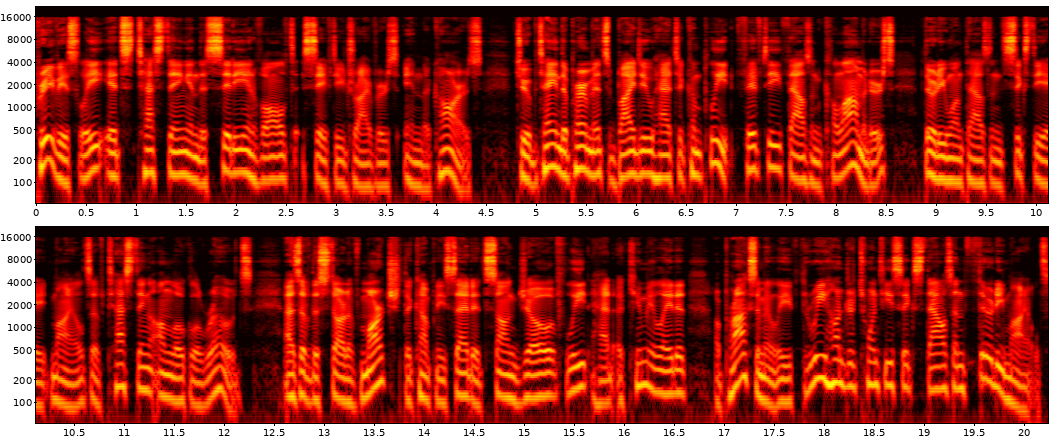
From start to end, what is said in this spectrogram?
Previously, its testing in the city involved safety drivers in the cars. To obtain the permits, Baidu had to complete 50,000 kilometers, 31,068 miles of testing on local roads. As of the start of March, the company said its Cangzhou fleet had accumulated approximately 326,030 miles.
